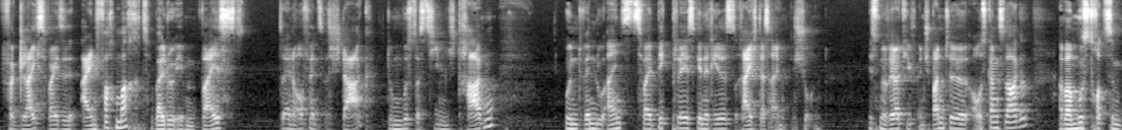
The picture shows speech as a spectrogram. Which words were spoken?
vergleichsweise einfach macht, weil du eben weißt, deine Offense ist stark, du musst das Team nicht tragen. Und wenn du eins, zwei Big Plays generierst, reicht das eigentlich schon. Ist eine relativ entspannte Ausgangslage, aber muss trotzdem,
